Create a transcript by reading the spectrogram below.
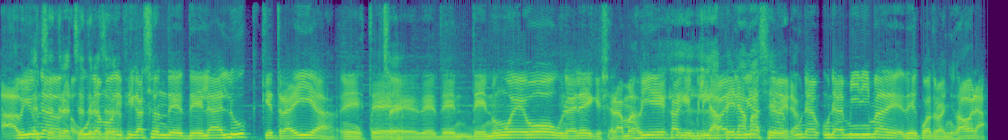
Había una, etcétera, una etcétera. modificación de, de la LUC que traía este, Sí. de, de- de nuevo una ley que ya era más vieja, que La implicaba pena que más severa. Una, una mínima de, de cuatro años. Ahora,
